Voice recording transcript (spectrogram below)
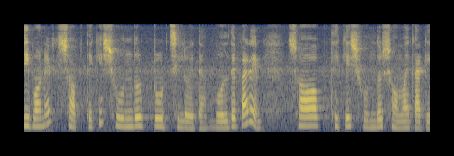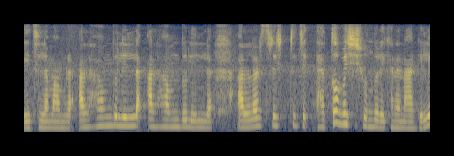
জীবনের সব থেকে সুন্দর ট্যুর ছিল এটা, বলতে পারেন? সব থেকে সুন্দর সময় কাটিয়েছিলাম আমরা। আলহামদুলিল্লাহ আলহামদুলিল্লাহ। আল্লাহর সৃষ্টি যে এত বেশি সুন্দর এখানে না গেলে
